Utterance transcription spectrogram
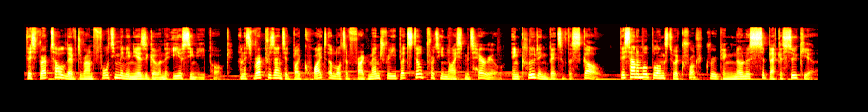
this reptile lived around 40 million years ago in the Eocene epoch, and it's represented by quite a lot of fragmentary but still pretty nice material, including bits of the skull. This animal belongs to a croc grouping known as Sebecosuchia,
